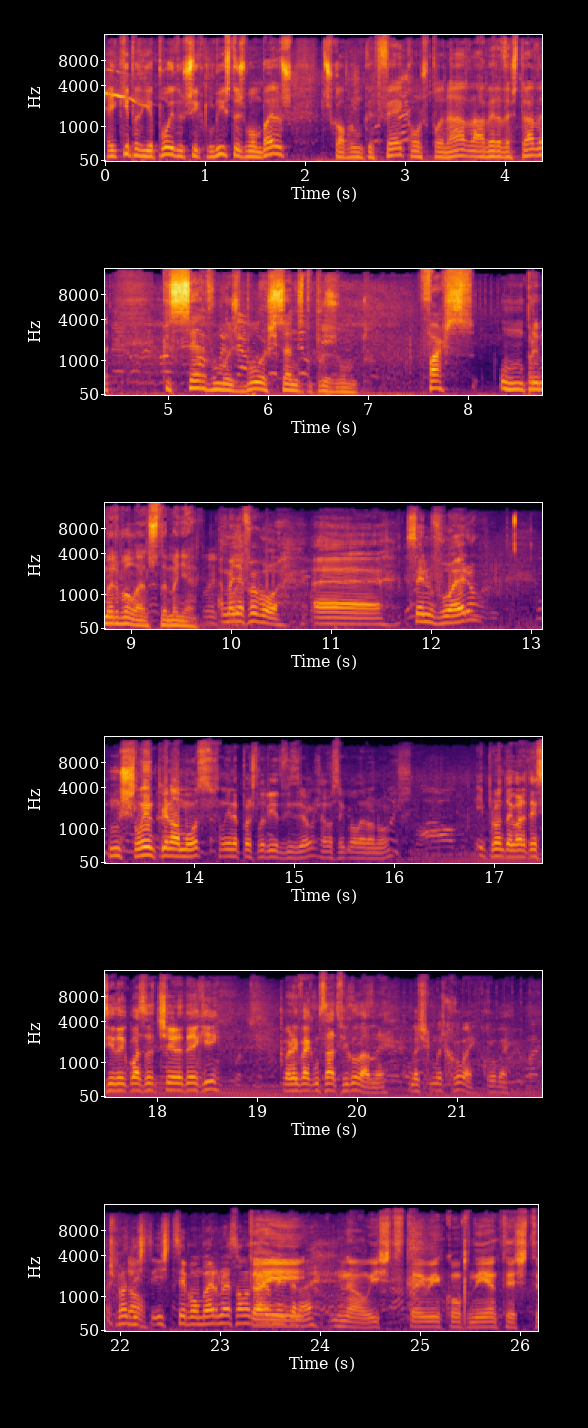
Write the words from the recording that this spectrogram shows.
A equipa de apoio dos ciclistas bombeiros descobre um café com esplanada à beira da estrada que serve umas boas sandes de presunto. Faz-se um primeiro balanço da manhã. A manhã foi boa. Uh, sem nevoeiro, um excelente pequeno almoço ali na pastelaria de Viseu, já não sei qual era o nome. E pronto, agora tem sido quase a descer até aqui. Agora é que vai começar a dificuldade, não é? Mas, mas correu bem, correu bem. Mas pronto, então, isto, isto, de ser bombeiro não é só uma tem, bonita, não é? Não, isto tem o inconveniente este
